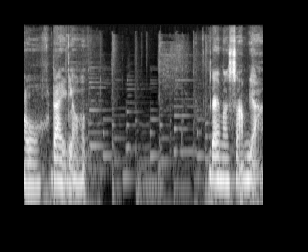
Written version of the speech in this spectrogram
โอ้ได้อีกแล้วครับ ได้มาสามอย่าง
